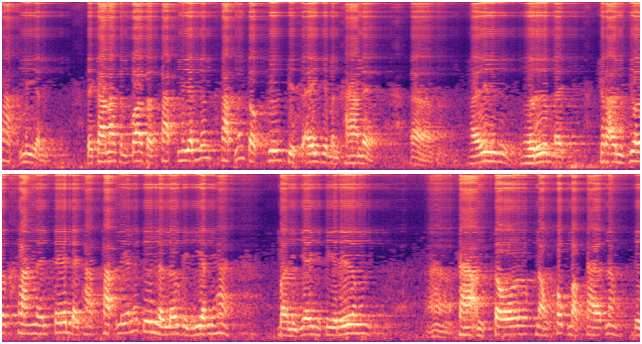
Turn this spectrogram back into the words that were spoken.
សត្វមានតែកាលណាសម្គាល់ថាសត្វមានហ្នឹងសត្វហ្នឹងក៏គឺជាស្អីជាមិនខានដែរហើយរឿងដែលច្រើនយល់ខ្លាំងមែនទែនដែលថាសត្វមានគឺនៅលើវិញ្ញាណនេះហ่าបើនិយាយពីរឿងការអន្តលក្នុងភពមកកើតហ្នឹងគឺ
